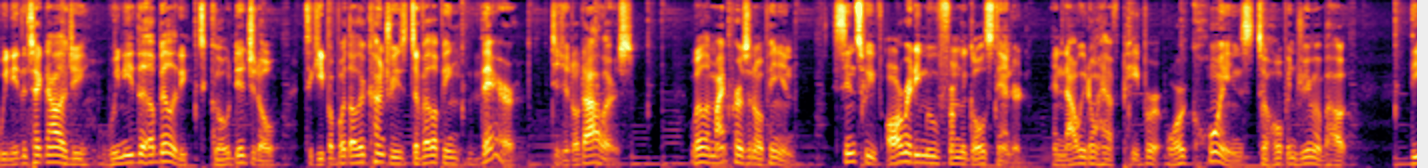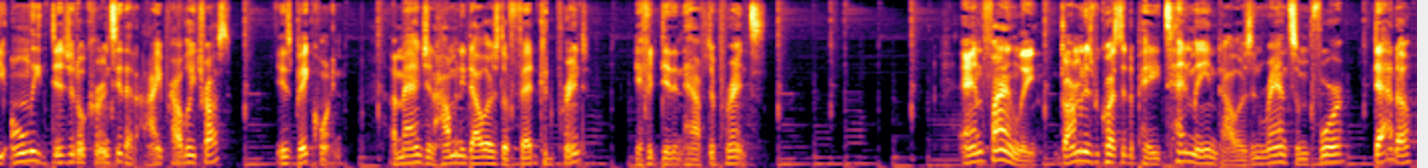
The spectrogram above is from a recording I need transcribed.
We need the technology, we need the ability to go digital to keep up with other countries developing their digital dollars? Well, in my personal opinion, since we've already moved from the gold standard and now we don't have paper or coins to hope and dream about, the only digital currency that I probably trust is Bitcoin. Imagine how many dollars the Fed could print if it didn't have to print. And finally, Garmin is requested to pay $10 million in ransom for data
